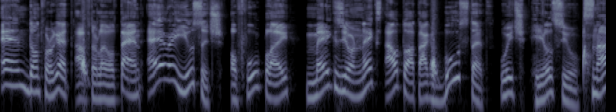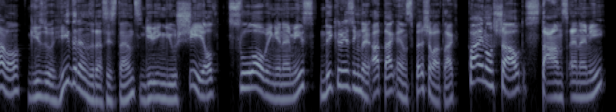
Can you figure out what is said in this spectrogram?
And don't forget, after level 10, every usage of Foul Play makes your next auto attack boosted, which heals you. Snarl gives you hindrance resistance, giving you shield, slowing enemies, decreasing their attack and special attack. Final Shout stuns enemy,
